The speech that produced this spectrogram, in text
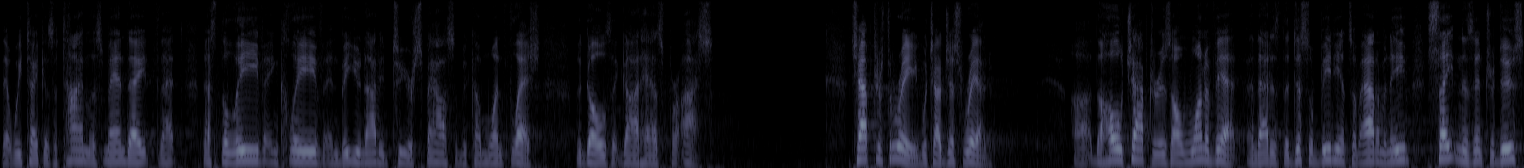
that we take as a timeless mandate. That, that's the leave and cleave and be united to your spouse and become one flesh, the goals that God has for us. Chapter 3, which I just read, uh, the whole chapter is on one event, and that is the disobedience of Adam and Eve. Satan is introduced,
